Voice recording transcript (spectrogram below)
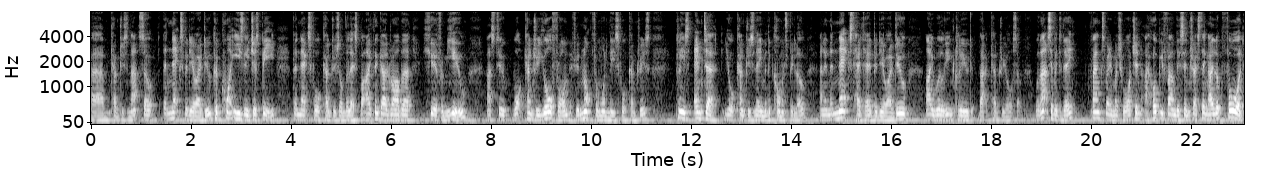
um, countries than that. So the next video I do could quite easily just be the next four countries on the list. But I think I'd rather hear from you as to what country you're from. If you're not from one of these four countries, please enter your country's name in the comments below. And in the next head-to-head -head video I do, I will include that country also. Well, that's it for today. Thanks very much for watching. I hope you found this interesting. I look forward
